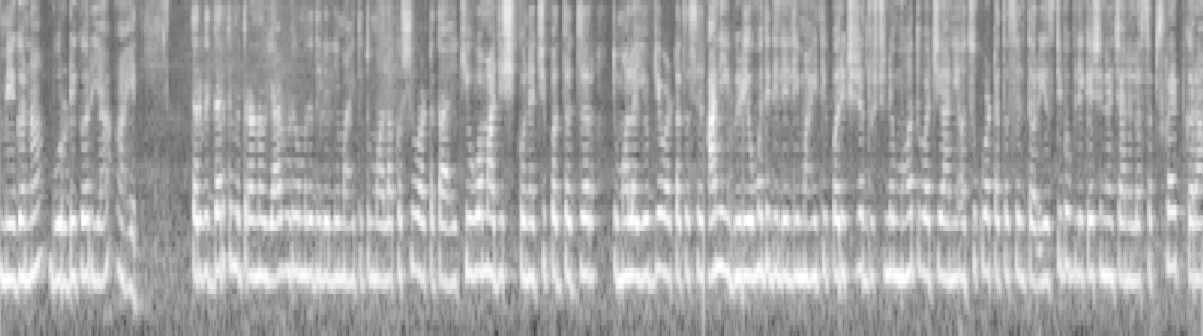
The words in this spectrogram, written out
मेघना बोर्डीकर या आहेत. तर विद्यार्थी मित्रांनो या व्हिडिओमध्ये दिलेली माहिती तुम्हाला कशी वाटत आहे किंवा माझी शिकवण्याची पद्धत जर तुम्हाला योग्य वाटत असेल आणि व्हिडिओमध्ये दिलेली माहिती परीक्षेच्या दृष्टीने महत्त्वाची आणि अचूक वाटत असेल तर एस टी पब्लिकेशन या चॅनलला सबस्क्राईब करा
